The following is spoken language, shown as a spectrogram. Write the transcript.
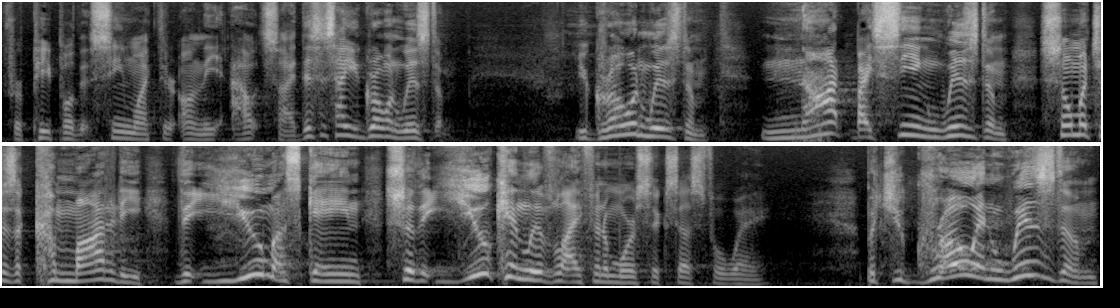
for people that seem like they're on the outside. This is how you grow in wisdom. You grow in wisdom not by seeing wisdom so much as a commodity that you must gain so that you can live life in a more successful way. But you grow in wisdom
